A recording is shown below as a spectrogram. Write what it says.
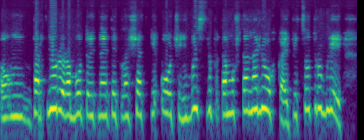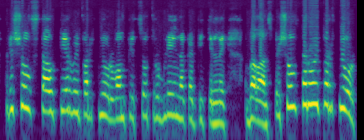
Партнеры работают на этой площадке очень быстро, потому что она легкая, 500 рублей. Пришел, стал первый партнер, вам 500 рублей накопительный баланс. Пришел второй партнер,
